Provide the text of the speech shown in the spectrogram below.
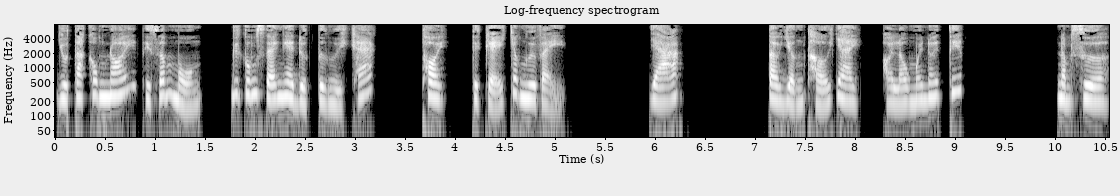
Dù ta không nói thì sớm muộn, ngươi cũng sẽ nghe được từ người khác. Thôi, thì kể cho ngươi vậy. Dạ. tàu giận thở dài, hồi lâu mới nói tiếp. Năm xưa,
